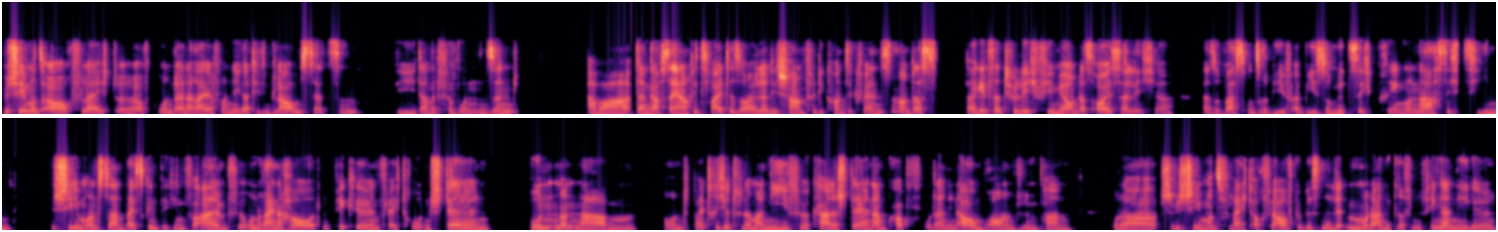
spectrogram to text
wir schämen uns auch vielleicht äh, aufgrund einer Reihe von negativen Glaubenssätzen, die damit verbunden sind. Aber dann gab es da ja noch die zweite Säule, die Scham für die Konsequenzen. Und das, da geht es natürlich viel mehr um das Äußerliche. Also was unsere BFABs so mit sich bringen und nach sich ziehen. Wir schämen uns dann bei Skinpicking vor allem für unreine Haut mit Pickeln, vielleicht roten Stellen, Wunden und Narben. Und bei Trichotillomanie für kahle Stellen am Kopf oder an den Augenbrauen und Wimpern. Oder wir schämen uns vielleicht auch für aufgebissene Lippen oder angegriffene Fingernägel.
